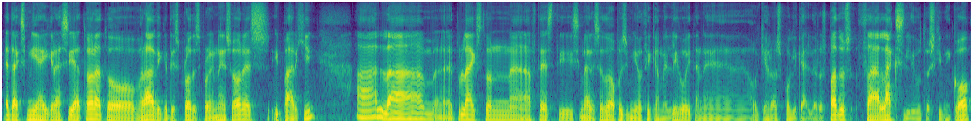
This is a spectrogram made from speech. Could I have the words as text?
Εντάξει, μια υγρασία τώρα το βράδυ και τις πρώτες πρωινές ώρες υπάρχει, αλλά ε, τουλάχιστον ε, αυτές τις ημέρες εδώ αποζημιωθήκαμε λίγο, ήταν ο καιρός πολύ καλύτερος. Πάντως θα αλλάξει λίγο το σκηνικό,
